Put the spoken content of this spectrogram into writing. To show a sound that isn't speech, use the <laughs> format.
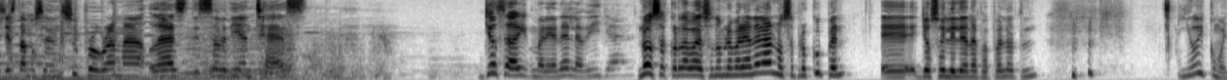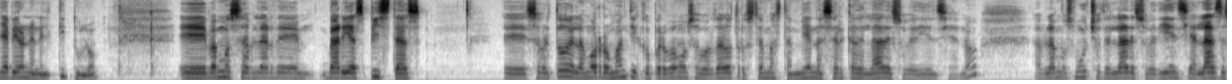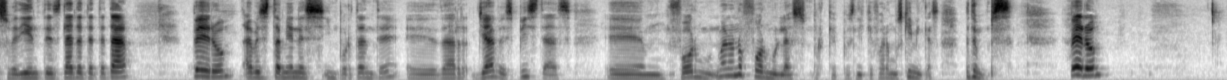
Noches. Ya estamos en su programa Las Desobedientes. Yo soy Marianela Villa. No se acordaba de su nombre, Marianela, no se preocupen. Eh, yo soy Liliana Papalotl. <laughs> y hoy, como ya vieron en el título, eh, vamos a hablar de varias pistas, eh, sobre todo del amor romántico, pero vamos a abordar otros temas también acerca de la desobediencia, ¿no? Hablamos mucho de la desobediencia, las desobedientes, la, ta, ta, ta, ta pero a veces también es importante eh, dar llaves, pistas, eh, fórmulas, bueno, no fórmulas, porque pues ni que fuéramos químicas, pero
